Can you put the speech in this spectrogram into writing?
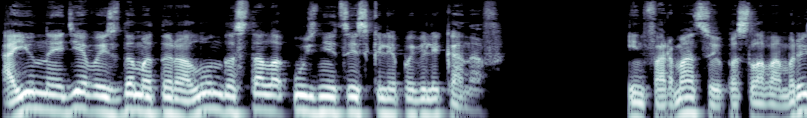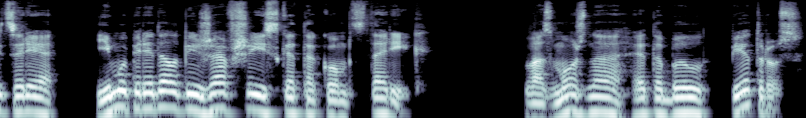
а юная дева из дома Таралунда стала узницей склепа великанов. Информацию, по словам рыцаря, ему передал бежавший из катакомб старик. Возможно, это был Петрус?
